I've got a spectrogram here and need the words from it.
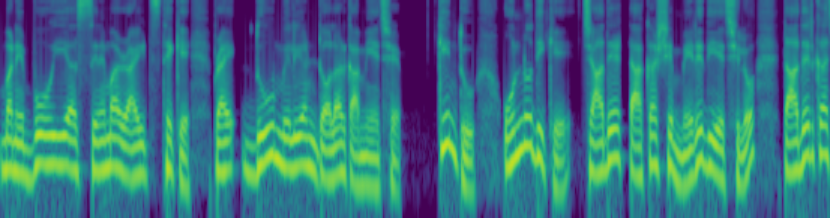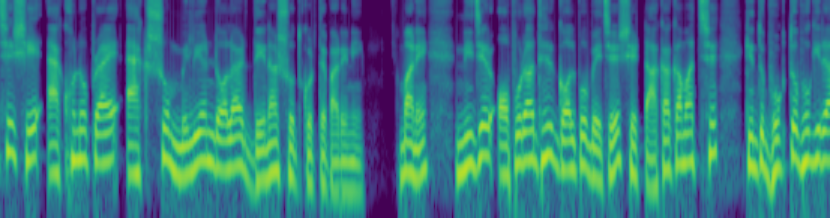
মানে বই আর সিনেমার রাইটস থেকে প্রায় দু মিলিয়ন ডলার কামিয়েছে। কিন্তু অন্যদিকে যাদের টাকা সে মেরে দিয়েছিল, তাদের কাছে সে এখনও প্রায় একশো মিলিয়ন ডলার দেনা শোধ করতে পারেনি। মানে নিজের অপরাধের গল্প বেচে সে টাকা কামাচ্ছে, কিন্তু ভুক্তভোগীরা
